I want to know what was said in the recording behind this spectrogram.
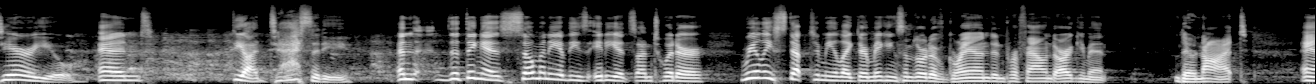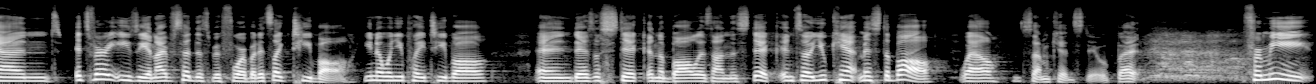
dare you and the audacity and the thing is so many of these idiots on twitter really step to me like they're making some sort of grand and profound argument. They're not. And it's very easy and i've said this before but it's like t-ball. You know when you play t-ball and there's a stick and the ball is on the stick and so you can't miss the ball. Well some kids do but for me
